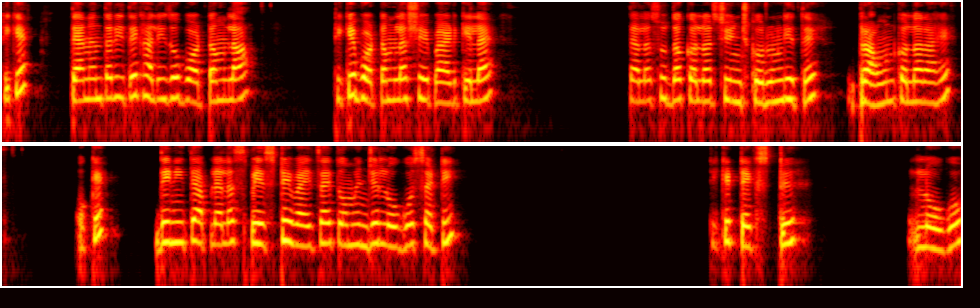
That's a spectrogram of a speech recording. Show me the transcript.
ठीक आहे त्यानंतर इथे खाली जो बॉटमला ठीक आहे बॉटमला शेप ऍड केलाय त्याला सुद्धा कलर चेंज करून घेते. ब्राऊन कलर आहे. ओके देन इथे आपल्याला स्पेस ठेवायचा आहे तो म्हणजे लोगोसाठी ठीक आहे टेक्स्ट लोगो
